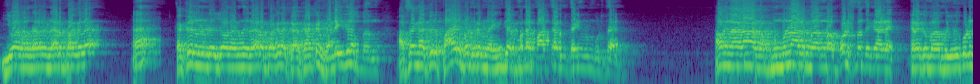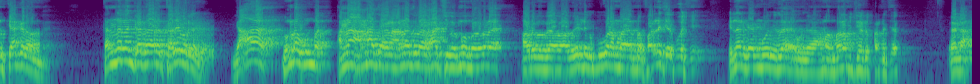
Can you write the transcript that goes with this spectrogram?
ஜீவன் நேரம் நேரம் பார்க்கல. ஆ? கக்கன் ஜோன் இருந்து நேரம் பார்க்கல. கக்கன் கடைசியில் அரசாங்கத்தில் பாயப்படுத்துற இங்கே போனால் பார்த்தாரு தனி ரூம் கொடுத்தாரு. அவங்க நான் முன்னாள் போலீஸ் வந்திருக்காரு எனக்கு இது கொடுங்க கேட்கல அவங்க. தன்னலம் கட்டாத தலைவர்கள். யார்? இவங்களாம் உண்மை. அண்ணா அண்ணா அண்ணாத்துல ஆட்சி வரும்போது முதல்ல அவர் வீட்டுக்கு பூரா நம்ம ஃபர்னிச்சர் போச்சு. என்னன்னு கேட்கும்போது இல்லை அவங்க ஆமாம் முதலமைச்சர் ஃபர்னிச்சர் வேண்டாம்.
